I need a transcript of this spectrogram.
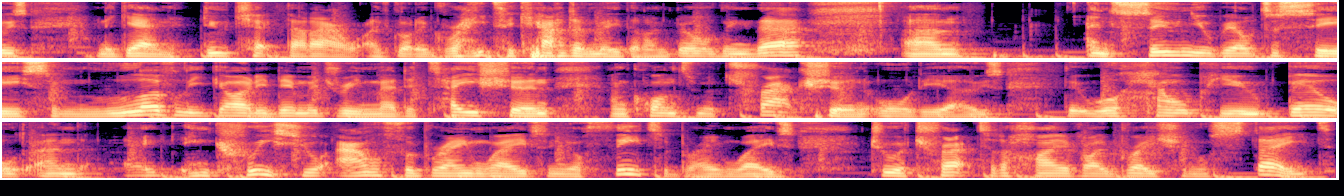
audios. And again, do check that out. I've got a great academy that I'm building there. Um, and soon you'll be able to see some lovely guided imagery, meditation, and quantum attraction audios that will help you build and increase your alpha brain waves and your theta brain waves to attract at a higher vibrational state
